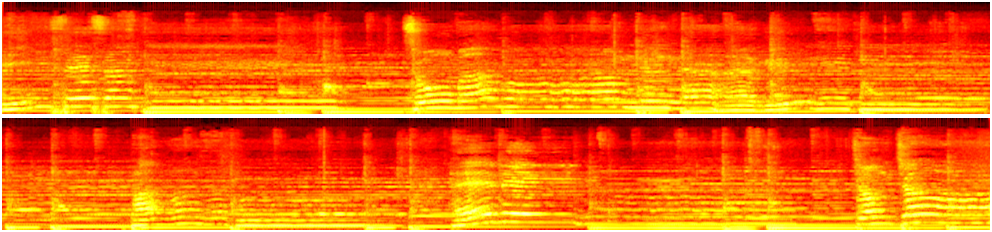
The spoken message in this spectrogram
이 세상 길 소망 없는 나그네 길 방황하고 헤매이며 정처없이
